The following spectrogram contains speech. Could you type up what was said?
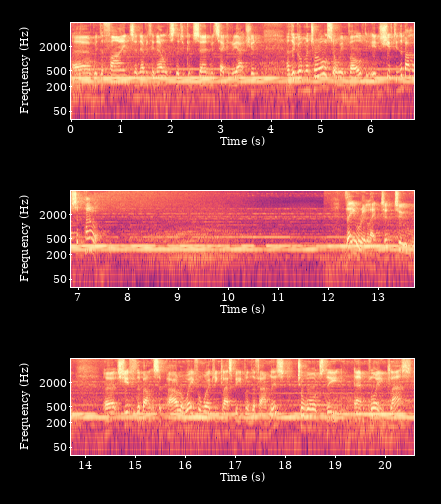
uh, with the fines and everything else that are concerned with secondary action. And the government are also involved in shifting the balance of power. They were elected to uh, shift the balance of power away from working class people and the families towards the employing class.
